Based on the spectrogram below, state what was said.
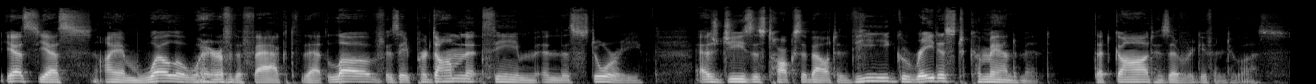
Yes, yes, I am well aware of the fact that love is a predominant theme in this story as Jesus talks about the greatest commandment that God has ever given to us.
